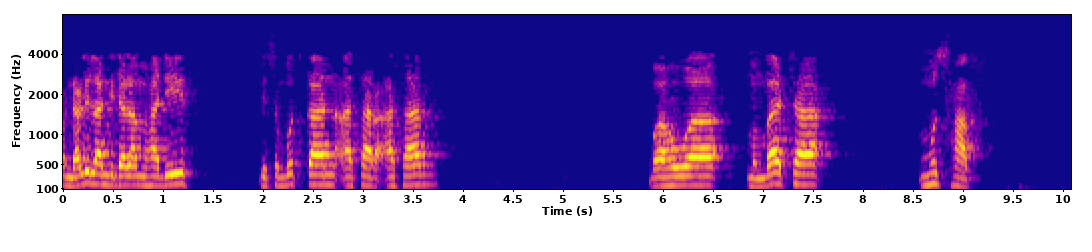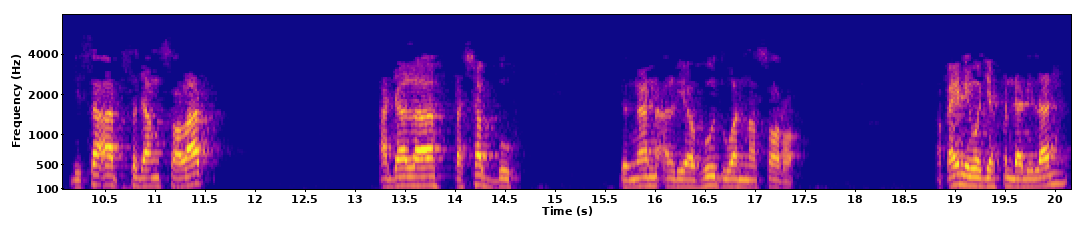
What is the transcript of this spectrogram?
pendalilan di dalam hadis disebutkan asar-asar bahwa membaca mushaf di saat sedang sholat adalah tashabbuh dengan al-Yahud wan Nasara. Maka ini wajah pendalilan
